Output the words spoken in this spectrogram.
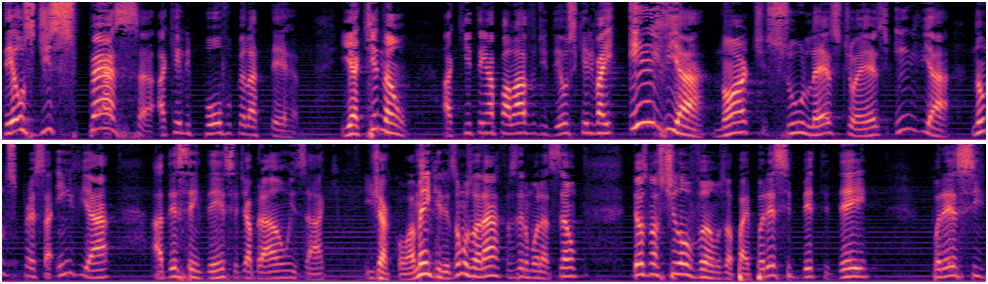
Deus dispersa aquele povo pela terra. E aqui não. Aqui tem a palavra de Deus que ele vai enviar, norte, sul, leste, oeste, enviar, não dispersar, enviar a descendência de Abraão, Isaac e Jacó. Amém, queridos? Vamos orar, fazer uma oração. Deus, nós te louvamos, ó Pai, por esse BTD, por esse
